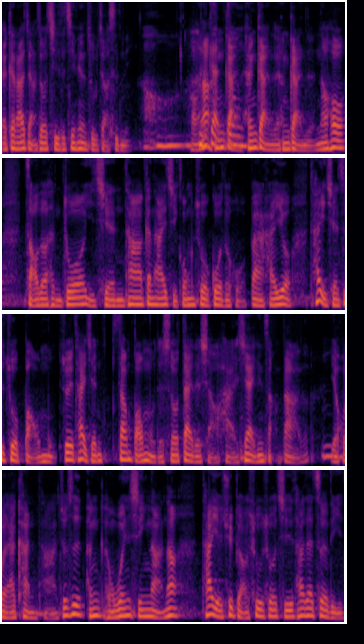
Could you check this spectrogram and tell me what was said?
再跟他讲说，其实今天的主角是你。哦，好，那很感动，很感人，很感人。然后找了很多以前他跟他一起工作过的伙伴，还有他以前是做保姆，所以他以前当保姆的时候带的小孩，现在已经长大了，也回来看他，就是很很温馨呐、那他也去表述说，其实他在这里。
